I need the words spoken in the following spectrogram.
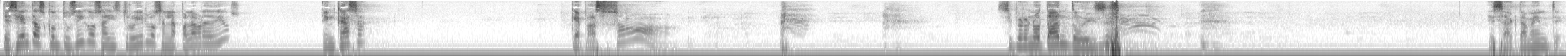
¿Te sientas con tus hijos a instruirlos en la palabra de Dios? ¿En casa? ¿Qué pasó? Sí, pero no tanto, dices. Exactamente.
